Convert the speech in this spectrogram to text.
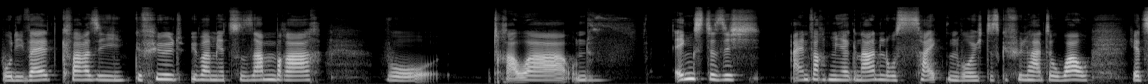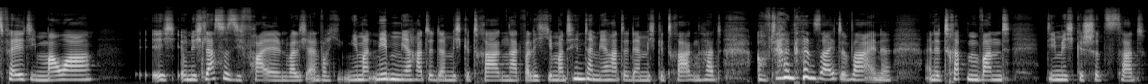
wo die Welt quasi gefühlt über mir zusammenbrach, wo Trauer und Ängste sich einfach mir gnadenlos zeigten, wo ich das Gefühl hatte, wow, jetzt fällt die Mauer, ich, und ich lasse sie fallen, weil ich einfach jemand neben mir hatte, der mich getragen hat, weil ich jemand hinter mir hatte, der mich getragen hat. Auf der anderen Seite war eine, eine Treppenwand, die mich geschützt hat.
